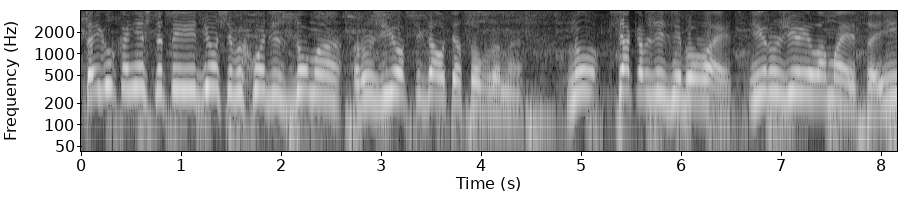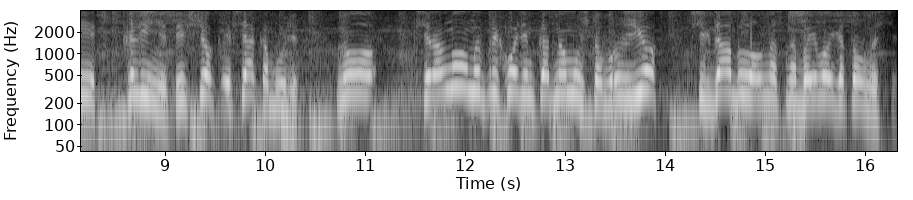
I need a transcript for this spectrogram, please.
В тайгу, конечно, ты идешь и выходишь с дома, ружье всегда у тебя собранное. Ну, всяко в жизни бывает. И ружье и ломается, и клинит, и все, и всяко будет. Но все равно мы приходим к одному, чтобы ружье всегда было у нас на боевой готовности.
